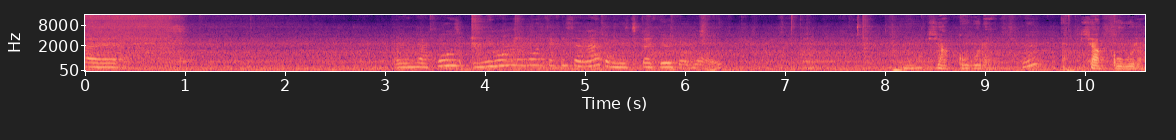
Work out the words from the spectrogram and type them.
あれあのさ宝石日本の宝石さ何個見つかってると思う？100個ぐらい。ん？100個ぐらい。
